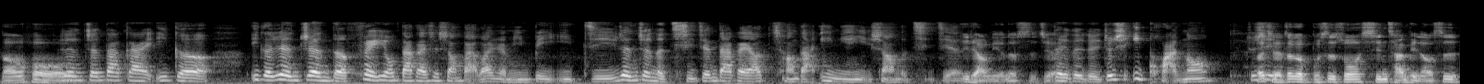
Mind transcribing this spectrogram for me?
然后认证大概一个一个认证的费用大概是上百万人民币，以及认证的期间大概要长达一年以上的期间。一两年的时间，对对对，就是一款哦，就是而且这个不是说新产品哦，是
